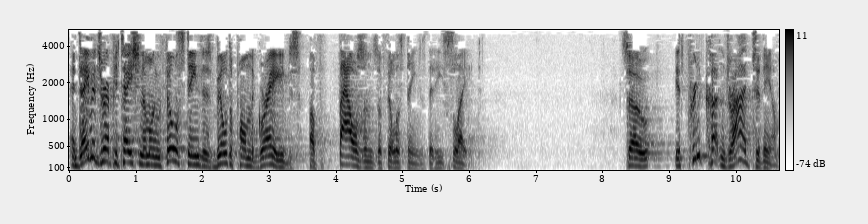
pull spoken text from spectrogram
And David's reputation among the Philistines is built upon the graves of thousands of Philistines that he slayed. So it's pretty cut and dried to them.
